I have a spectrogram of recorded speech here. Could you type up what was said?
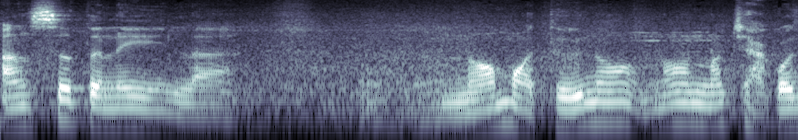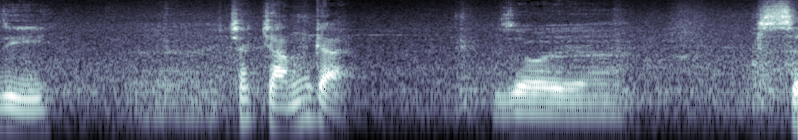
uncertainty là ờ, nó mọi thứ nó nó nó chả có gì chắc chắn cả. Rồi c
